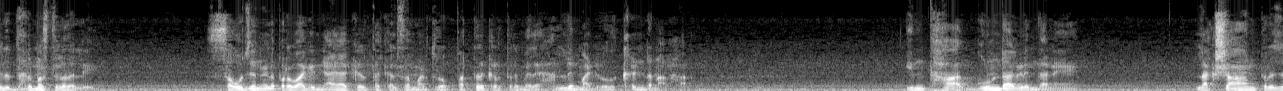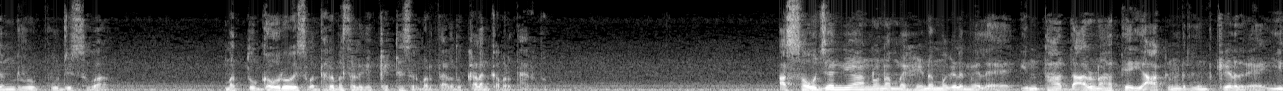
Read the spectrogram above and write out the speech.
ಇದು ಧರ್ಮಸ್ಥಳದಲ್ಲಿ ಸೌಜನ್ಯಗಳ ಪರವಾಗಿ ನ್ಯಾಯ ಕೇಳ್ತಾ ಕೆಲಸ ಮಾಡ್ತಿರೋ ಪತ್ರಕರ್ತರ ಮೇಲೆ ಹಲ್ಲೆ ಮಾಡಿರೋದು ಖಂಡನಾರ್ಹ. ಇಂತಹ ಗೂಂಡಾಗಳಿಂದಾನೆ ಲಕ್ಷಾಂತರ ಜನರು ಪೂಜಿಸುವ ಮತ್ತು ಗೌರವಿಸುವ ಧರ್ಮಸ್ಥಳಕ್ಕೆ ಕೆಟ್ಟ ಹೆಸರು ಬರ್ತಾ ಇರೋದು, ಕಳಂಕ ಬರ್ತಾ ಇರೋದು. ಆ ಸೌಜನ್ಯ ಅನ್ನೋ ನಮ್ಮ ಹೆಣ್ಣುಮಗಳ ಮೇಲೆ ಇಂತಹ ದಾರುಣ ಹತ್ಯೆ ಯಾಕೆ ನಡೆದಿದೆ ಅಂತ ಕೇಳಿದ್ರೆ ಈ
